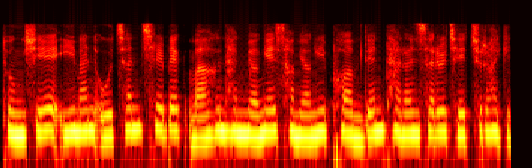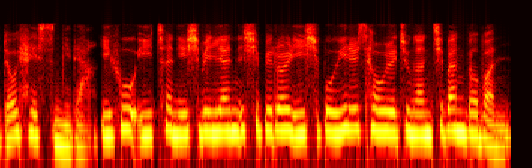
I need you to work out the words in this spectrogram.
동시에 25,741명의 서명이 포함된 단원서를 제출하기도 했습니다. 이후 2021년 11월 25일 서울중앙지방법원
